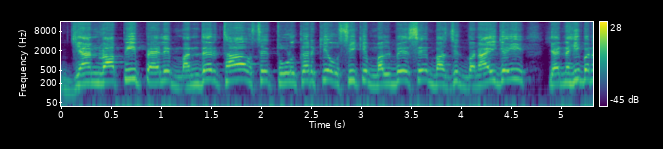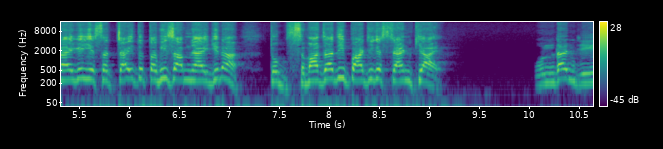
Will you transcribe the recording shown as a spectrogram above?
ज्ञानवापी पहले मंदिर था, उसे तोड़ करके उसी के मलबे से मस्जिद बनाई गई या नहीं बनाई गई, ये सच्चाई तो तभी सामने आएगी ना? तो समाजवादी पार्टी का स्टैंड क्या है? कुंदन जी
